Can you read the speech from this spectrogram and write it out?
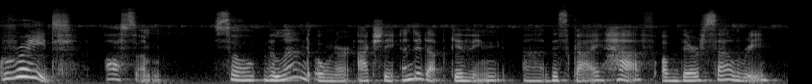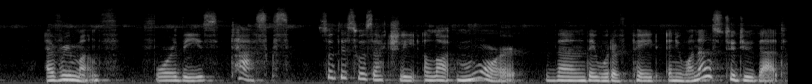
Great, awesome. So the landowner actually ended up giving uh, this guy half of their salary every month for these tasks. So this was actually a lot more than they would have paid anyone else to do that.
